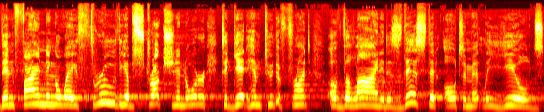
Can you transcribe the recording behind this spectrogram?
then finding a way through the obstruction in order to get him to the front of the line. It is this that ultimately yields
